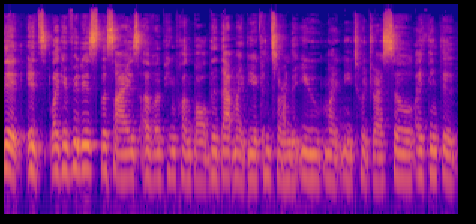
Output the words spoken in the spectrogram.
That it's like if it is the size of a ping pong ball, that that might be a concern that you might need to address. So I think that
